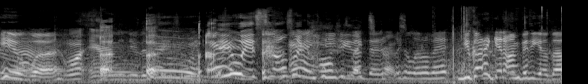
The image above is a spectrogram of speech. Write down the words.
Ew. I want Aaron to do the same. Ew, it smells Aaron, like can you coffee. just like this, like a little bit? You gotta get it on video though.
